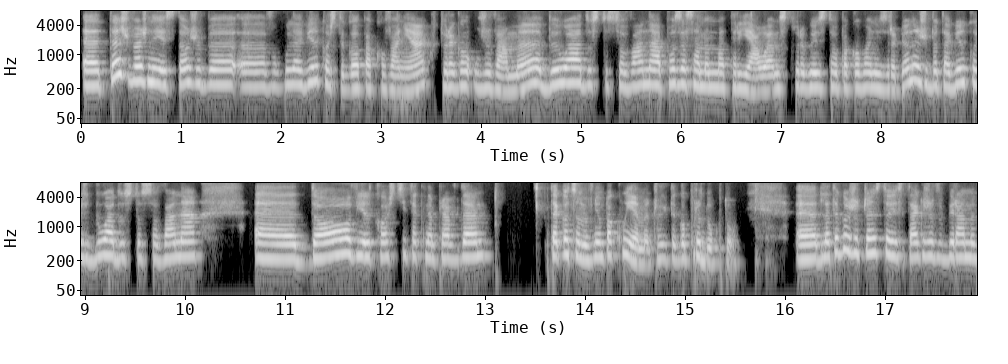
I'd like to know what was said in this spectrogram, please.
E, też ważne jest to, żeby e, w ogóle wielkość tego opakowania, którego używamy, była dostosowana poza samym materiałem, z którego jest to opakowanie zrobione, żeby ta wielkość była dostosowana e, do wielkości tak naprawdę tego, co my w nią pakujemy, czyli tego produktu. E, dlatego, że często jest tak, że wybieramy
